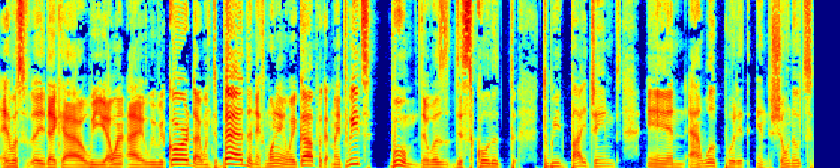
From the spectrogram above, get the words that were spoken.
it was uh, like, uh, we, I went, I, we record, I went to bed, the next morning I wake up, look at my tweets, boom, there was this quoted t- tweet by James and I will put it in the show notes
